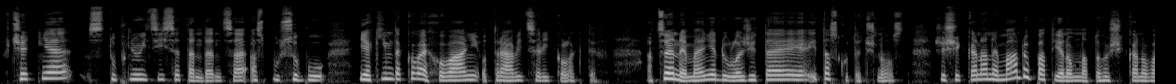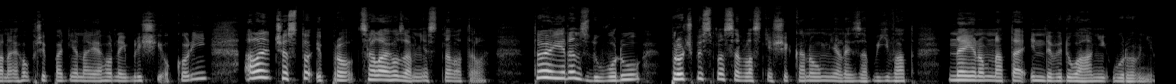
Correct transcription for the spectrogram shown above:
Včetně stupňující se tendence a způsobu, jakým takové chování otráví celý kolektiv. A co je neméně důležité, je i ta skutečnost, že šikana nemá dopad jenom na toho šikanovaného, případně na jeho nejbližší okolí, ale často i pro celého zaměstnavatele. To je jeden z důvodů, proč bychom se vlastně šikanou měli zabývat nejenom na té individuální úrovni.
